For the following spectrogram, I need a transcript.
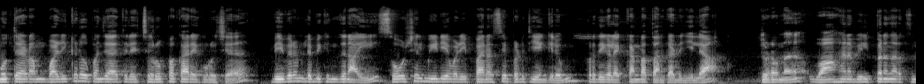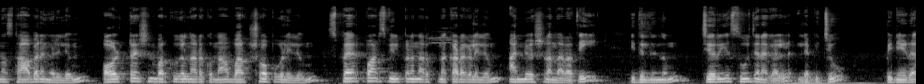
മുത്തേടം വഴിക്കടവ് പഞ്ചായത്തിലെ ചെറുപ്പക്കാരെക്കുറിച്ച് വിവരം ലഭിക്കുന്നതിനായി സോഷ്യൽ മീഡിയ വഴി പരസ്യപ്പെടുത്തിയെങ്കിലും പ്രതികളെ കണ്ടെത്താൻ കഴിഞ്ഞില്ല. തുടർന്ന് വാഹന വിൽപ്പന നടത്തുന്ന സ്ഥാപനങ്ങളിലും ഓൾട്രേഷൻ വർക്കുകൾ നടക്കുന്ന വർക്ക്ഷോപ്പുകളിലും സ്പെയർ പാർട്സ് വിൽപ്പന നടത്തുന്ന കടകളിലും അന്വേഷണം നടത്തി ഇതിൽ നിന്നും ചെറിയ സൂചനകൾ ലഭിച്ചു. പിന്നീട്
